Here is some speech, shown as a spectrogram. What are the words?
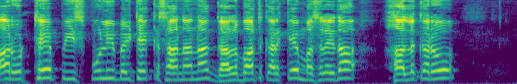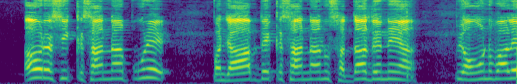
ਔਰ ਉੱਥੇ ਪੀਸਫੁਲੀ ਬੈਠੇ ਕਿਸਾਨਾਂ ਨਾਲ ਗੱਲਬਾਤ ਕਰਕੇ ਮਸਲੇ ਦਾ ਹੱਲ ਕਰੋ। ਔਰ ਅਸੀਂ ਕਿਸਾਨਾਂ, ਪੂਰੇ ਪੰਜਾਬ ਦੇ ਕਿਸਾਨਾਂ ਨੂੰ ਸੱਦਾ ਦਿੰਨੇ ਆ ਵੀ ਵਾਲੇ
